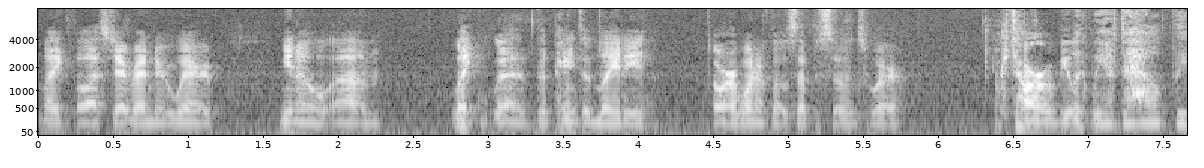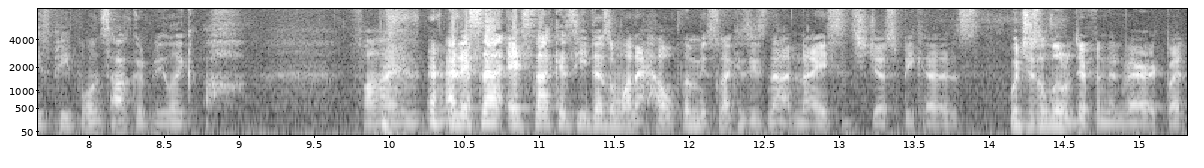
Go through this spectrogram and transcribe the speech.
like the Last Airbender, where you know, um, like uh, the Painted Lady, or one of those episodes where Katara would be like, "We have to help these people," and Sokka would be like, "Ugh, fine." and it's not it's not because he doesn't want to help them. It's not because he's not nice. It's just because, which is a little different than Varrick, but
